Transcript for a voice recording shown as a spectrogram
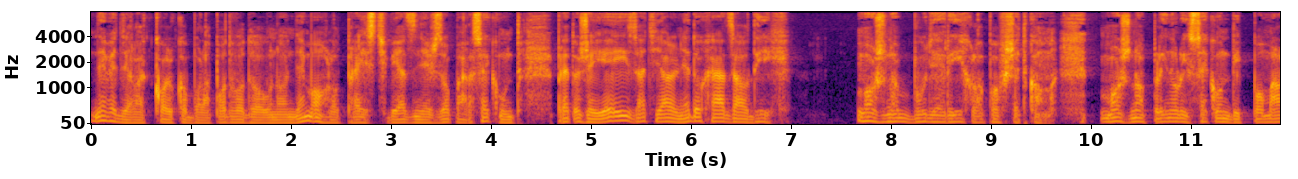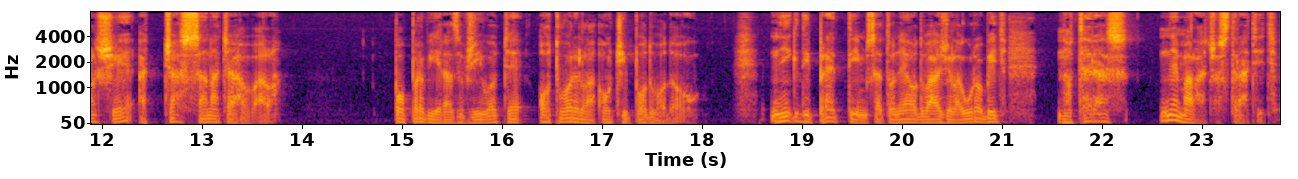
Nevedela, koľko bola pod vodou, no nemohlo prejsť viac než zo pár sekúnd, pretože jej zatiaľ nedochádzal dých. Možno bude rýchlo po všetkom. Možno plynuli sekundy pomalšie a čas sa naťahoval. Poprvý raz v živote otvorila oči pod vodou. Nikdy predtým sa to neodvážila urobiť, no teraz nemala čo stratiť.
